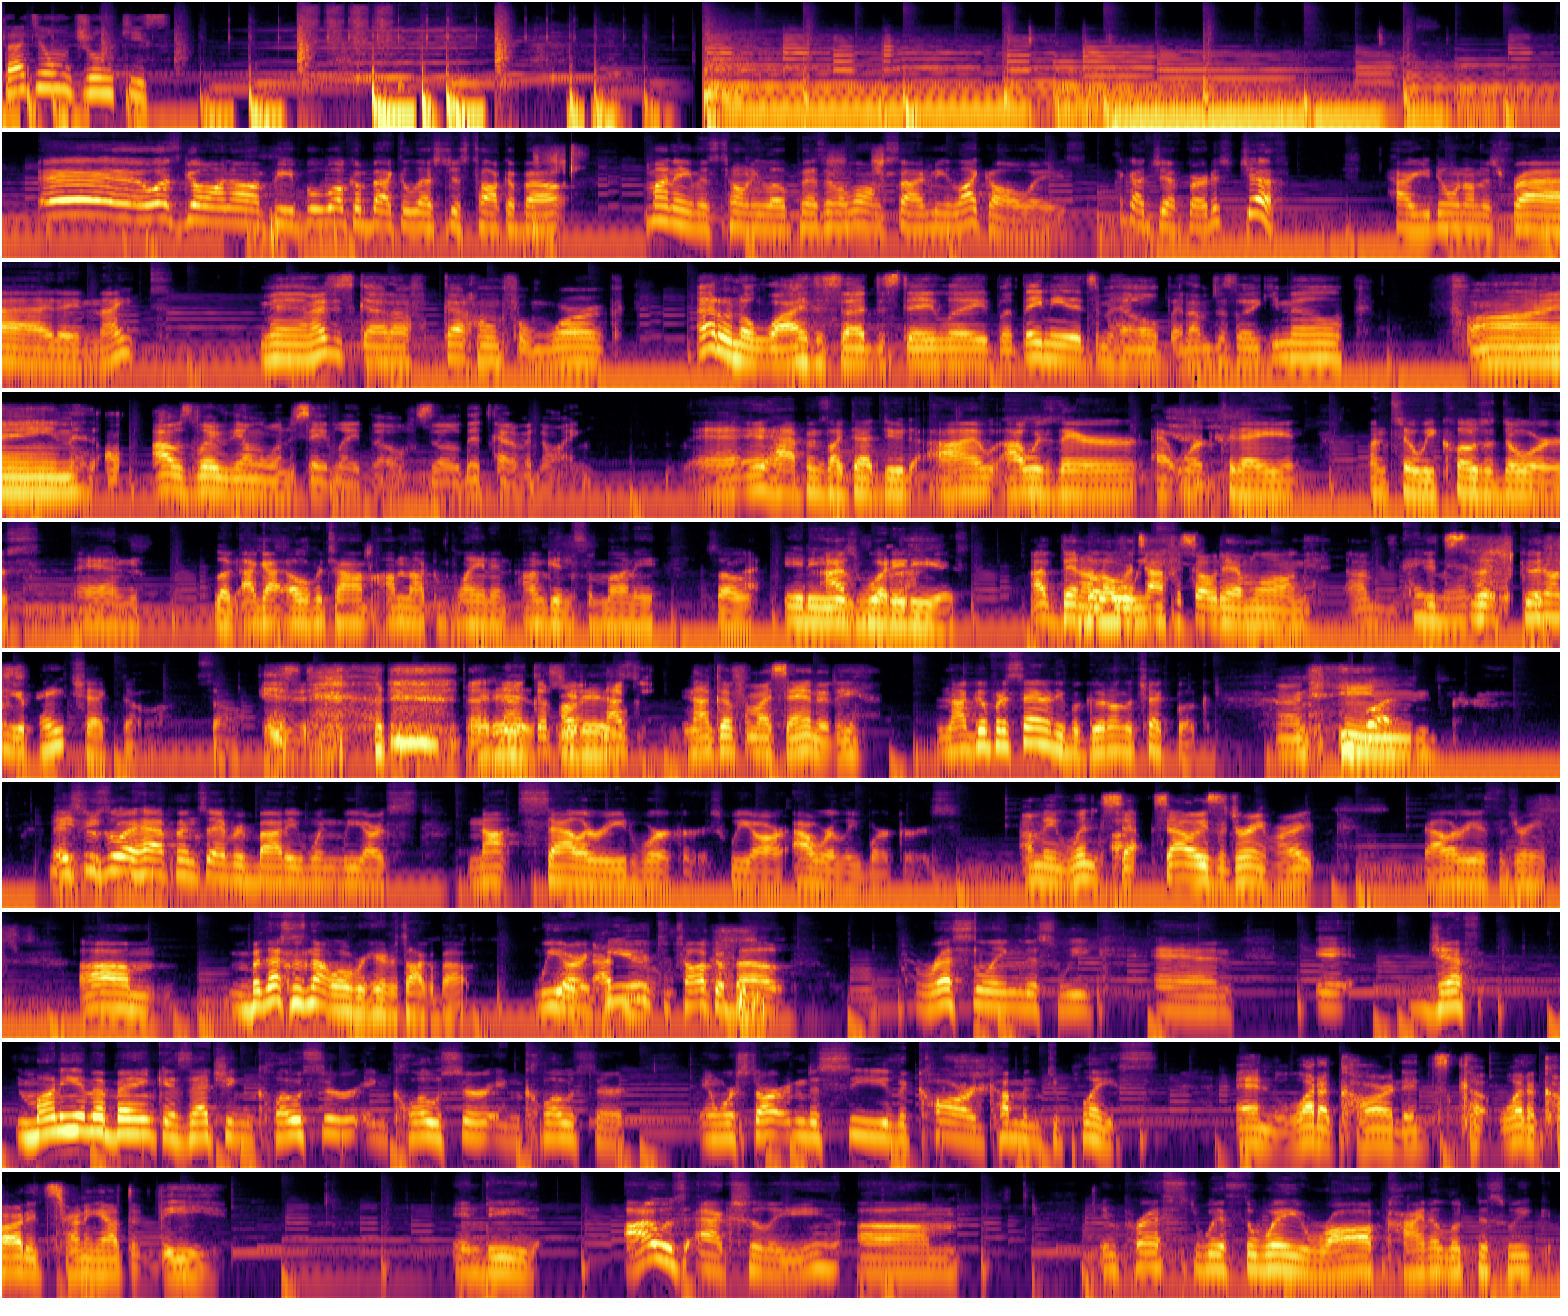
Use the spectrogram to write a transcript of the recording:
Stadium Junkies. Hey, what's going on, people? Welcome back to Let's Just Talk About. My name is Tony Lopez, and alongside me, like always, I got Jeff Burtis. Jeff, how are you doing on this Friday night? Man, I just got off, got home from work. I don't know why I decided to stay late, but they needed some help, and I'm just like, you know, fine. I was literally the only one who stayed late though, so that's kind of annoying. Eh, It happens like that, dude. I I was there at work today until we closed the doors, and look, I got overtime. I'm not complaining. I'm getting some money, so it is I've- what it is. I've been on But we- overtime for so damn long. I'm, Hey it's, man, it's good on your paycheck though. So Is It not is, good for it not not good for my sanity. not good for the sanity, but good on the checkbook. I mean, This maybe. is what happens to everybody when we are not salaried workers. We are hourly workers. I mean, when sa- salary's the dream, right? Salary is the dream. Um, but that's just not what we're here to talk about. We Well, are here to talk about wrestling this week, and it, Jeff, Money in the Bank is etching closer and closer and closer, and we're starting to see the card come into place. And what a card it's what a card it's turning out to be. Indeed. I was actually um impressed with the way Raw kind of looked this week.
